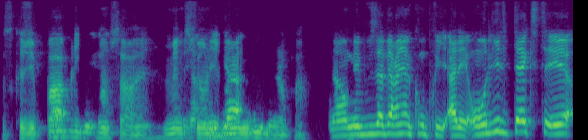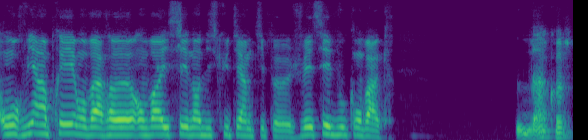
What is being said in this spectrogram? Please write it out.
Parce que j'ai pas ah. appliqué comme ça, même si on lit gars... je crois. Non, mais vous avez rien compris. Allez, on lit le texte et on revient après. On va, on va essayer d'en discuter un petit peu. Je vais essayer de vous convaincre. D'accord.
